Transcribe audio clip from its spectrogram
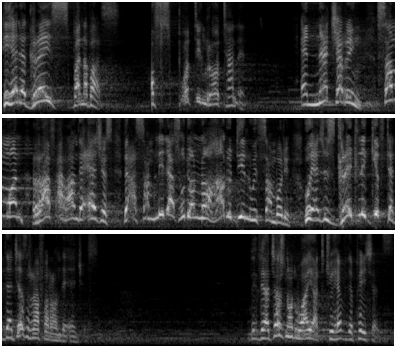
He had a grace, Barnabas, of spotting raw talent and nurturing someone rough around the edges. There are some leaders who don't know how to deal with somebody who is greatly gifted, they're just rough around the edges. They are just not wired to have the patience.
